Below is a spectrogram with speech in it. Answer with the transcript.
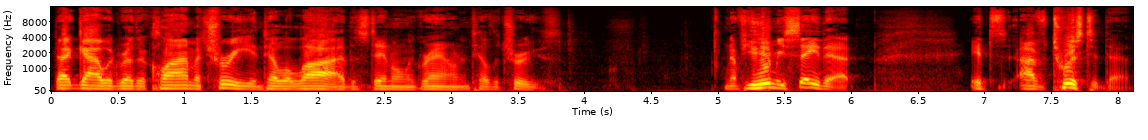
that guy would rather climb a tree and tell a lie than stand on the ground and tell the truth. Now, if you hear me say that, it's I've twisted that.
